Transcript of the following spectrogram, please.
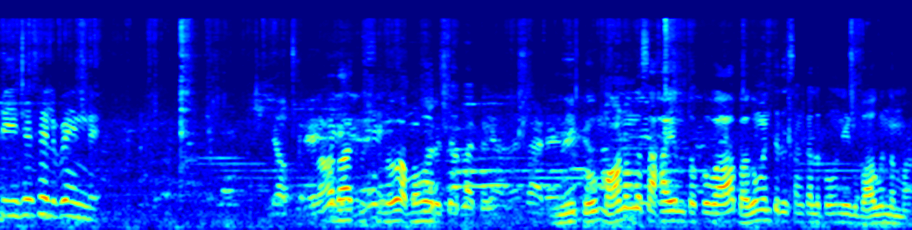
తీసేసి వెళ్ళిపోయింది. రాధాకృష్ణులు అమ్మవారి నీకు మానవ సహాయం తక్కువ భగవంతుడి సంకల్పం నీకు బాగుందమ్మా.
